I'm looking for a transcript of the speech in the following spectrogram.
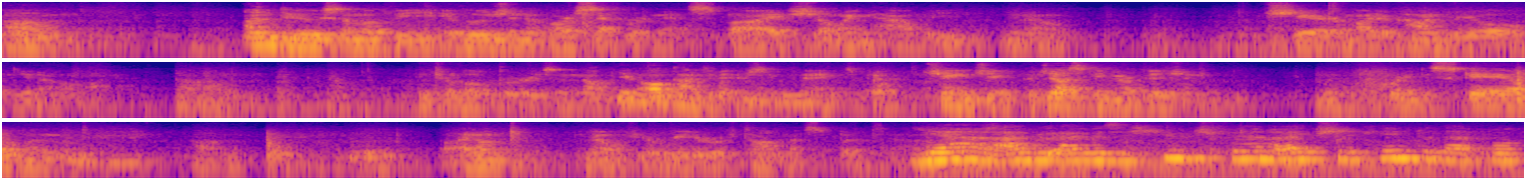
um, undo some of the illusion of our separateness by showing how we, you know, share mitochondrial, you know, um, interlopers and all, you know, all kinds of interesting things, but changing, adjusting our vision with, according to scale and um, I don't know if you're a reader of Thomas, but. uh, Yeah, I, w- I was a huge fan. I actually came to that book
